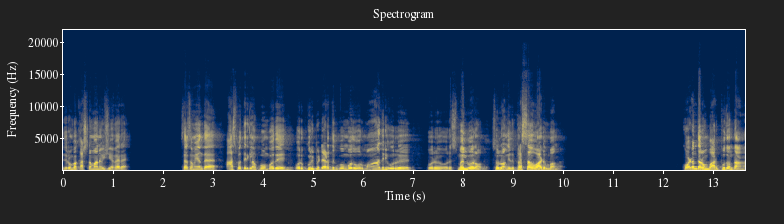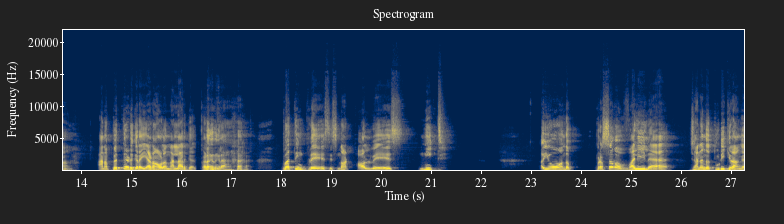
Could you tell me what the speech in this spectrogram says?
இது ரொம்ப கஷ்டமான விஷயம் வேற. சில சமயம் இந்த ஆஸ்பத்திரிக்கெல்லாம் போகும்போது ஒரு குறிப்பிட்ட இடத்துக்கு போகும்போது ஒரு மாதிரி ஒரு ஒரு ஒரு ஸ்மெல் வரும். சொல்லுவாங்க இது பிரசவ வாடும்பாங்க குழந்தை ரொம்ப அற்புதம் தான் ஆனால் பெத்து எடுக்கிற இடம் அவ்வளோ நல்லா இருக்காது. விளங்குதுங்களா? Birthing place is not always neat ஐயோ அந்த பிரசவ வலியில ஜனங்க துடிக்கிறாங்க.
